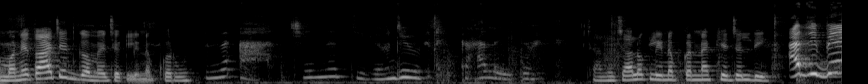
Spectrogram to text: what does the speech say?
મને તો આજે જ ગમે છે ક્લીન અપ કરવું. ચાલો ચાલો ક્લીન અપ કરી નાખીએ જલ્દી. આજે બે.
